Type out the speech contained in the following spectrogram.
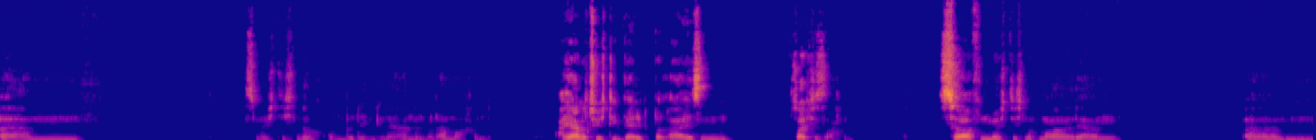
Ähm, was möchte ich noch unbedingt lernen oder machen? Ah ja, natürlich die Welt bereisen. Solche Sachen. Surfen möchte ich nochmal lernen. ähm,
